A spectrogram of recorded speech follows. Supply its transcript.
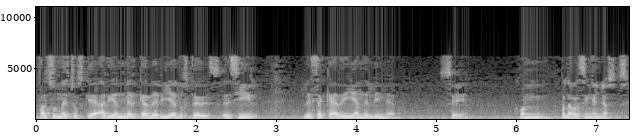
falsos maestros que harían mercadería de ustedes, es decir, les sacarían el dinero, ¿sí? Con palabras engañosas.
